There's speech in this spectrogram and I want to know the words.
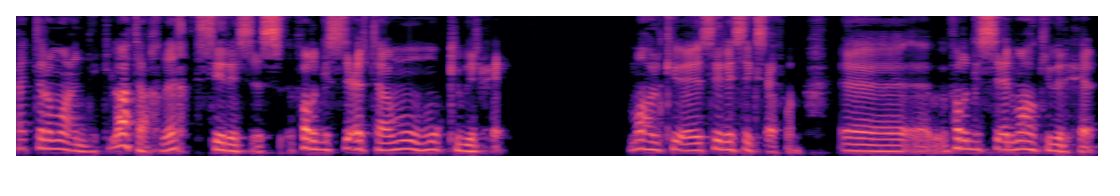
حتى لو ما عندك لا تاخذ اخذ Series S فرق السعر ترى مو مو كبير حيل. ما هو. Series X عفوا. أه فرق السعر ما هو كبير حيل.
